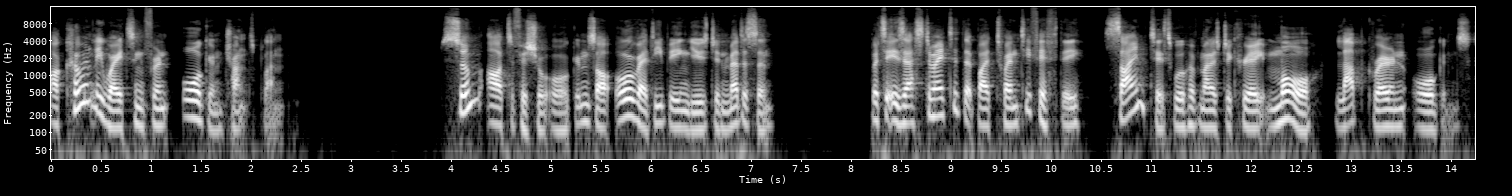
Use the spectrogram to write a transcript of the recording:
are currently waiting for an organ transplant. Some artificial organs are already being used in medicine, but it is estimated that by 2050, scientists will have managed to create more lab grown organs,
